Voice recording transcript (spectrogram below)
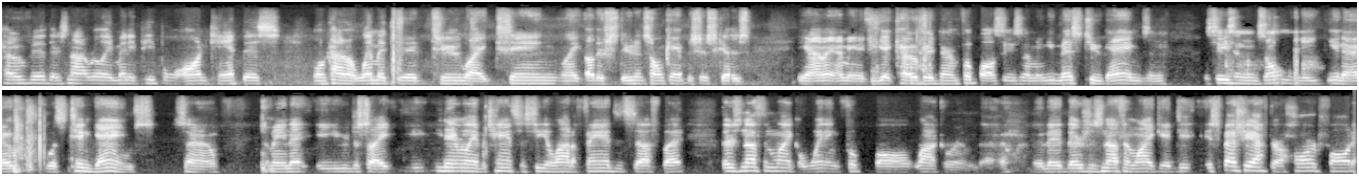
COVID. There's not really many people on campus. We're kind of limited to like seeing like other students on campus just because, yeah. I mean, I mean, if you get COVID during football season, I mean, you miss two games, and the season's only you know was ten games. So, I mean, that you were just like you, you didn't really have a chance to see a lot of fans and stuff, but there's nothing like a winning football locker room, though. There's just nothing like it, especially after a hard fought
